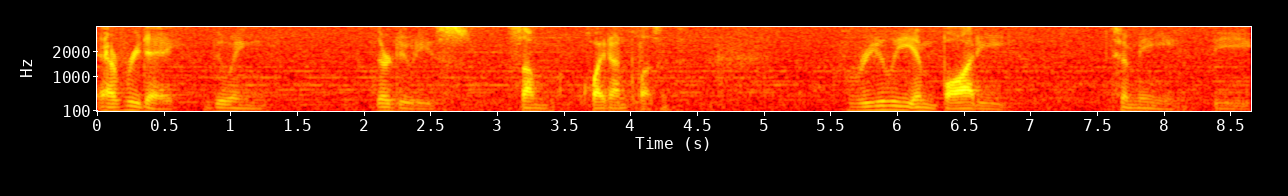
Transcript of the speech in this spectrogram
every day doing their duties, some quite unpleasant, really embody to me the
